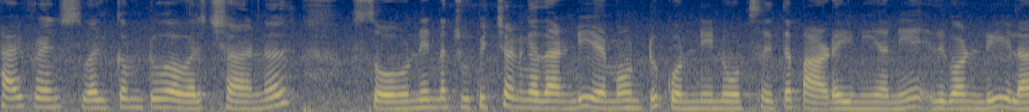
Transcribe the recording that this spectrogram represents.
Hi friends welcome to our channel. So నిన్న చూపించాను కదండి అమౌంట్ కొన్ని నోట్స్ అయితే పాడైనాయి అని. ఇదిగోండి ఇలా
